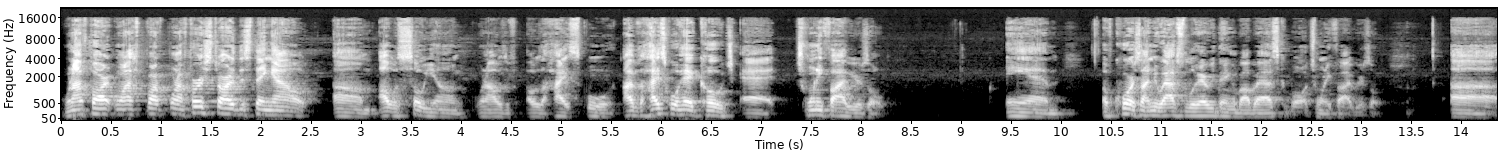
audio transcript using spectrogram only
when i start when i when i first started this thing out um, I was so young when I was I was a high school. I was a high school head coach at 25 years old, and of course, I knew absolutely everything about basketball at 25 years old. Uh,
